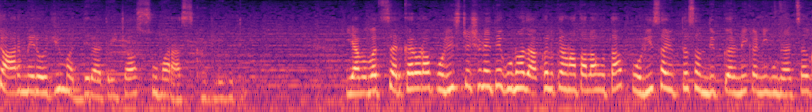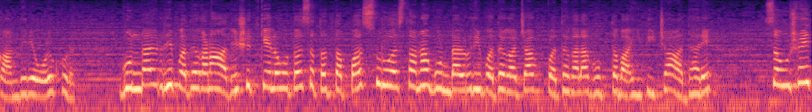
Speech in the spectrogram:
चार मे रोजी मध्यरात्रीच्या सुमारास घडली होती. याबाबत सरकारवाडा पोलीस स्टेशन येथे गुन्हा दाखल करण्यात आला होता. पोलीस आयुक्त संदीप कर्णिक यांनी गुन्ह्याचं गांभीर्य ओळखून गुंडाविरोधी पथकानं आदेशित केलं होतं. सतत तपास सुरू असताना गुंडाविरोधी पथकाच्या पथकाला गुप्त माहितीच्या आधारे संशयित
